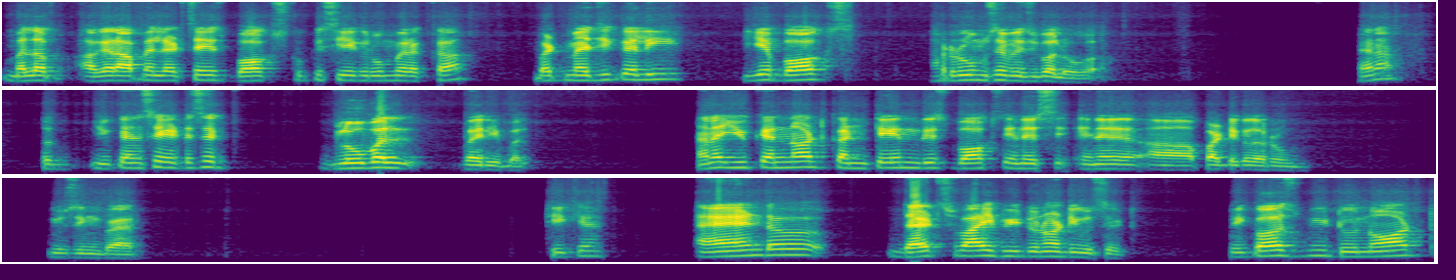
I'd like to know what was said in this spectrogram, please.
मतलब अगर आपने लेट से इस बॉक्स को किसी एक रूम में रखा बट मैजिकली ये बॉक्स हर रूम से विजिबल होगा, है ना? तो you can say it is a global variable है ना? You can not contain this box in in a particular room using where. ठीक है? And that's why we do not use it because we do not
